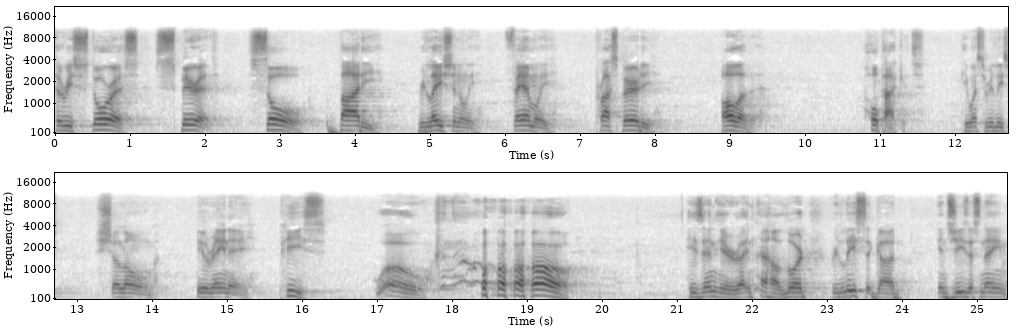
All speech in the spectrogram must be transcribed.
to restore us spirit, soul, body, relationally, family, prosperity, all of it. Whole package. He wants to release shalom, eirene, peace. Whoa. He's in here right now. Lord, release it, God, in Jesus' name.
